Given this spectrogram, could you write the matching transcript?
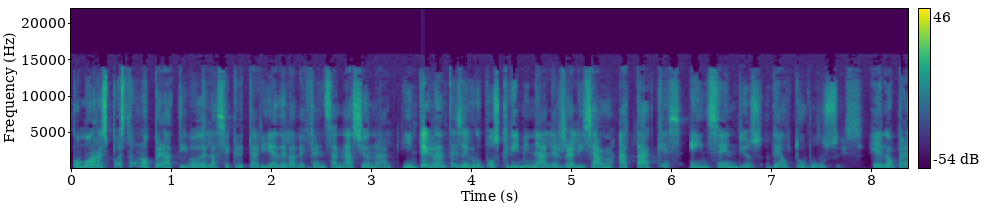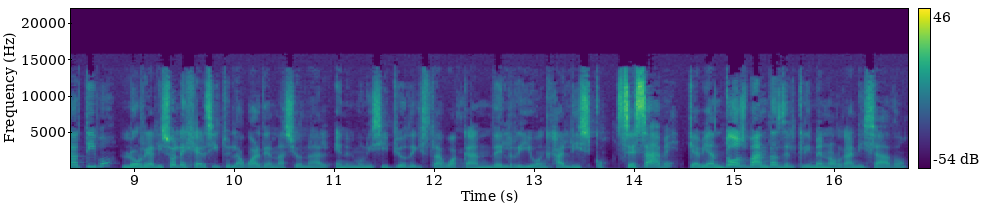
Como respuesta a un operativo de la Secretaría de la Defensa Nacional, integrantes de grupos criminales realizaron ataques e incendios de autobuses. El operativo lo realizó el Ejército y la Guardia Nacional en el municipio de Ixtlahuacán del Río, en Jalisco. Se sabe que habían dos bandas del crimen organizado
